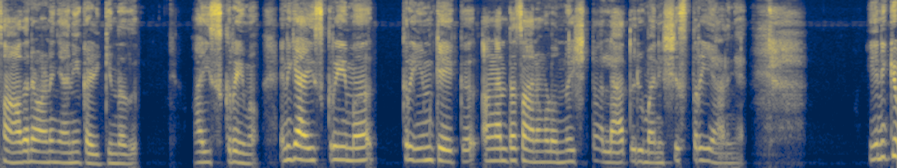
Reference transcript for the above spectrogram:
സാധനമാണ് ഞാൻ ഈ കഴിക്കുന്നത്. ഐസ്ക്രീം. എനിക്ക് ഐസ്ക്രീം ക്രീം കേക്ക് അങ്ങനത്തെ സാധനങ്ങളൊന്നും ഇഷ്ടമല്ലാത്തൊരു മനുഷ്യ സ്ത്രീയാണ് ഞാൻ. എനിക്ക്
